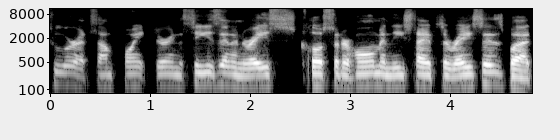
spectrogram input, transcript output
tour at some point during the season and race closer to home in these types of races, but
